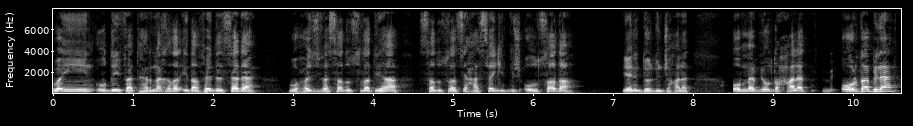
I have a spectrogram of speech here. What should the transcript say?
ve in udifet her ne kadar idafe edilse de ve huzife sadu sulatiha sadu sulası hasfe gitmiş olsa da yani dördüncü halet. O mebni olduğu halet orada bile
